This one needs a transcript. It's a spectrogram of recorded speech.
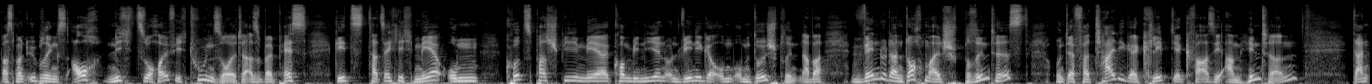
was man übrigens auch nicht so häufig tun sollte. Also bei PES geht es tatsächlich mehr um Kurzpassspiel, mehr kombinieren und weniger um, um Durchsprinten. Aber wenn du dann doch mal sprintest und der Verteidiger klebt dir quasi am Hintern, dann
